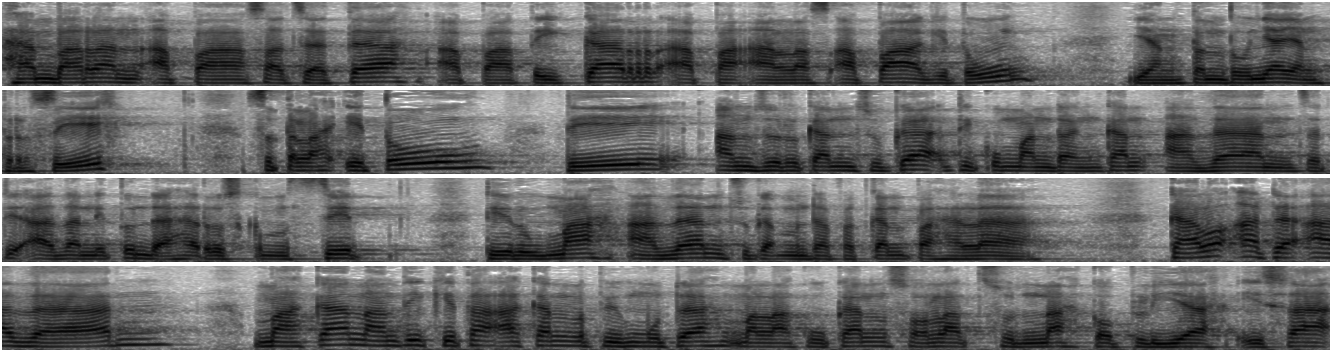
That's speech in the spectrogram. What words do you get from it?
hamparan apa sajadah apa tikar apa alas apa gitu yang tentunya yang bersih setelah itu dianjurkan juga dikumandangkan adzan. Jadi adzan itu tidak harus ke masjid. Di rumah adzan juga mendapatkan pahala. Kalau ada adzan, maka nanti kita akan lebih mudah melakukan sholat sunnah qobliyah isya.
